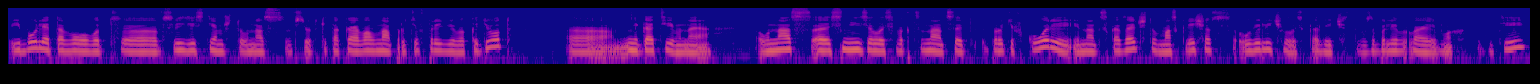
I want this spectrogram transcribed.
И более того, вот э, в связи с тем, что у нас все-таки такая волна против прививок идет, э, негативная, у нас э, снизилась вакцинация против кори, и надо сказать, что в Москве сейчас увеличилось количество заболеваемых детей,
